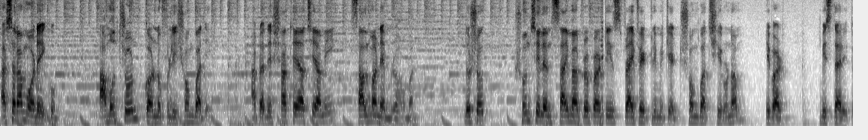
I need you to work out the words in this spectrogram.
আসসালামু আলাইকুম। আমন্ত্রণ কর্ণফুলী সংবাদে। আপনাদের সাথে আছে আমি সালমান এম রহমান। দর্শক, শুনছিলেন সাইমা প্রপার্টিজ প্রাইভেট লিমিটেড সংবাদ শিরোনাম। এবার বিস্তারিত।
